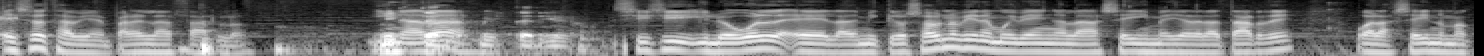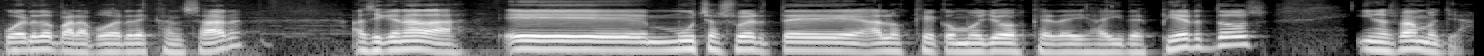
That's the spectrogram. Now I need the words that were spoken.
eso está bien para enlazarlo. Y Misterio, nada, misterio. sí, sí, y luego eh, la de Microsoft nos viene muy bien a las seis y media de la tarde, o a las seis, no me acuerdo, para poder descansar. Así que nada, eh, mucha suerte a los que como yo os quedéis ahí despiertos y nos vamos ya.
